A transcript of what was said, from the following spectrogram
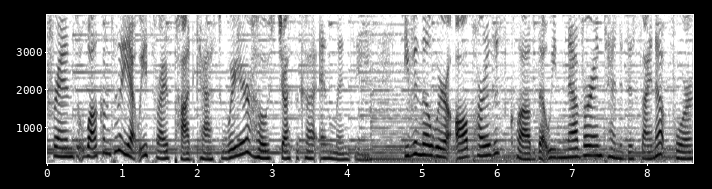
friends, welcome to the Yet We Thrive podcast. We're your hosts, Jessica and Lindsay. Even though we're all part of this club that we never intended to sign up for,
